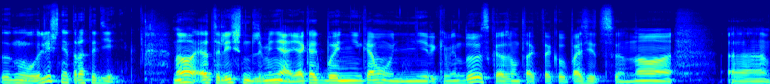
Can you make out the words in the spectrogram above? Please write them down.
ну, лишняя трата денег. Но это лично для меня. Я как бы никому не рекомендую, скажем так, такую позицию. Но э,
